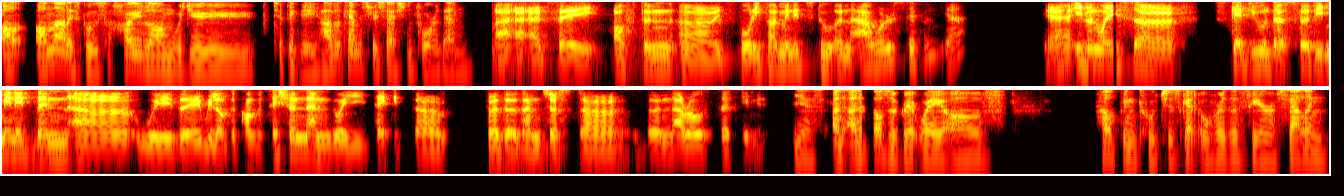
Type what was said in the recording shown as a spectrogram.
on that, I suppose, how long would you typically have a chemistry session for then? I'd say often uh, it's 45 minutes to an hour, Stephen. Yeah. Yeah. Even when it's uh, scheduled as 30 minutes, then uh, we, the, we love the conversation and we take it uh, further than just uh, the narrow 30 minutes. Yes. And, and it's also a great way of helping coaches get over the fear of selling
